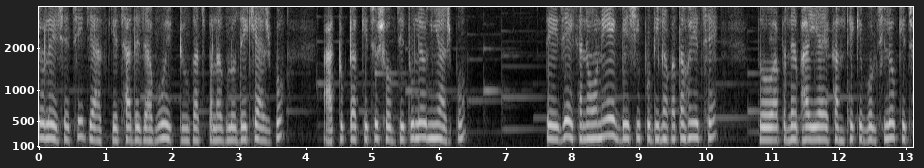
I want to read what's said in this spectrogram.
চলে এসেছি যে আজকে ছাদে যাব, একটু গাছপালাগুলো দেখে আসব আর টুকটাক কিছু সবজি তুলেও নিয়ে আসব। তো এই যে এখানে অনেক বেশি পুদিনা পাতা হয়েছে। তো আপনাদের ভাইয়া এখান থেকে বলছিল কিছু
